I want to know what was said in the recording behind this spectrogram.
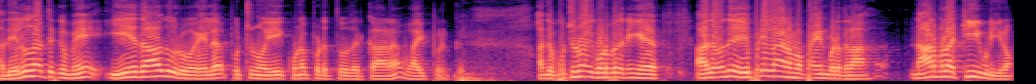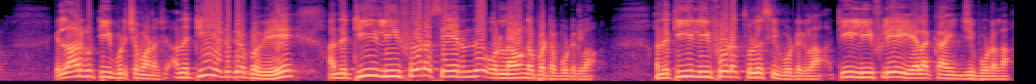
அது எல்லாத்துக்குமே ஏதாவது ஒரு வகையில் புற்றுநோயை குணப்படுத்துவதற்கான வாய்ப்பு இருக்குது அந்த புற்றுநோய் குணப்படுத்த நீங்கள் அதை வந்து எப்படிலாம் நம்ம பயன்படுத்தலாம்? நார்மலாக டீ குடிக்கிறோம். எல்லாருக்கும் டீ பிடிச்சமான விஷயம். அந்த டீ எடுக்கிறப்பவே அந்த டீ லீஃபோட சேர்ந்து ஒரு லவங்கப்பட்டை போட்டுக்கலாம். அந்த டீ லீஃபோட துளசி போட்டுக்கலாம். டீ லீஃப்லேயே ஏலக்காய் இஞ்சி போடலாம்.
